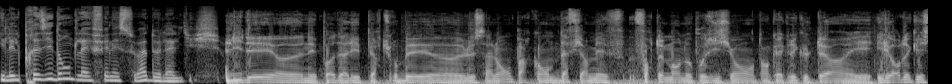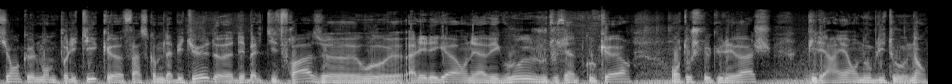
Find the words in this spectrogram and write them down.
Il est le président de la FNSEA de l'Allier. L'idée euh, n'est pas d'aller perturber euh, le salon, par contre d'affirmer fortement nos positions en tant qu'agriculteurs. Et il est hors de question que le monde politique euh, fasse comme d'habitude des belles petites phrases où allez les gars, on est avec vous, je vous soutiens de coup cœur, on touche le cul des vaches, puis derrière on oublie tout. Non,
